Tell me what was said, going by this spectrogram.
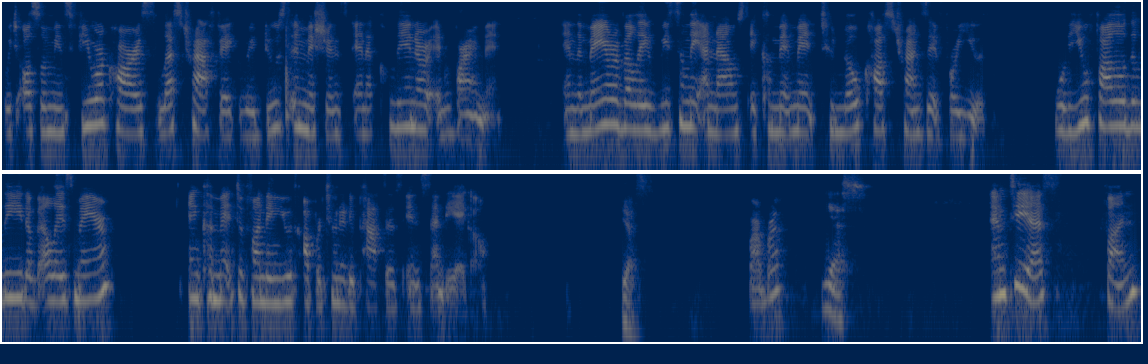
which also means fewer cars, less traffic, reduced emissions, and a cleaner environment. And the mayor of LA recently announced a commitment to no-cost transit for youth. Will you follow the lead of LA's mayor and commit to funding youth opportunity passes in San Diego? Yes. Barbara? Yes. MTS Fund,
